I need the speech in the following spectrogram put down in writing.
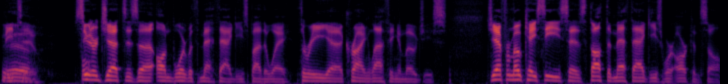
Me Yeah. too. Sooner Jets is uh, on board with meth Aggies, by the way. Three uh, crying, laughing emojis. Jeff from OKC says, thought the meth Aggies were Arkansas.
